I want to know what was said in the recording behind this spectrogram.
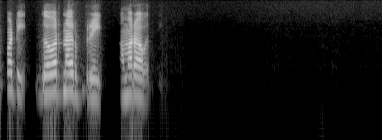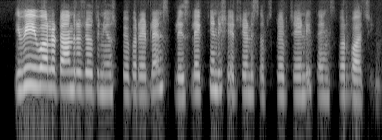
అప్పటి గవర్నర్ బ్రేక్ అమరావతి. ఇవి ఇవాళ Andhra Jyothi newspaper headlines. Please like చేయండి షేర్ చేయండి సబ్స్క్రైబ్ చేయండి. Thanks for watching.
